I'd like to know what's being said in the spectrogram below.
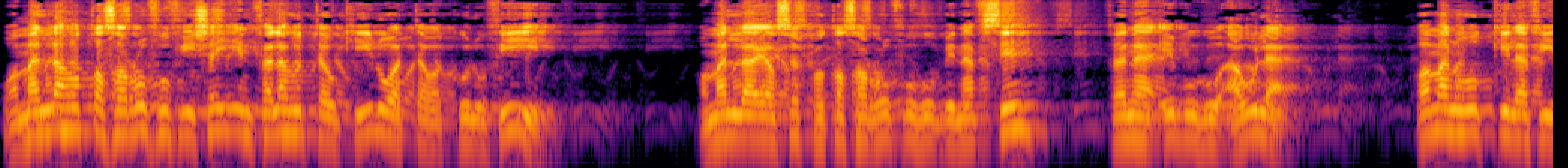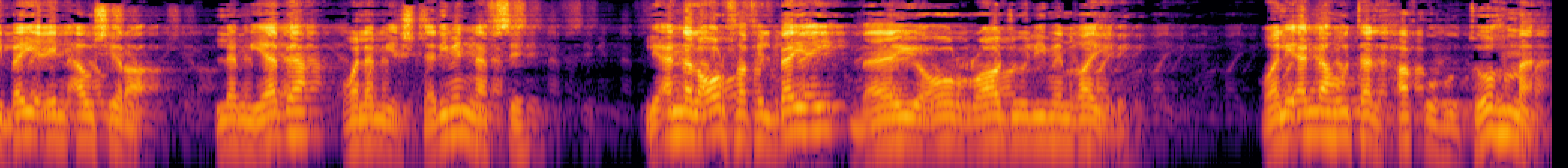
ومن له التصرف في شيء فله التوكيل والتوكل فيه. ومن لا يصح تصرفه بنفسه فنائبه أولى. ومن وكل في بيع أو شراء لم يبع ولم يشتر من نفسه. لأن العرف في البيع بيع الرجل من غيره. ولأنه تلحقه تهمة.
